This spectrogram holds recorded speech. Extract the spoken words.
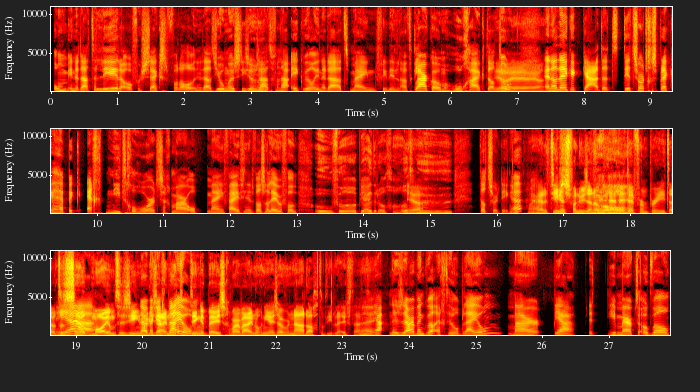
om inderdaad te leren over seks. Vooral inderdaad jongens die zo Mhm. zaten van... nou, ik wil inderdaad mijn vriendin laten klaarkomen. Hoe ga ik dat ja, doen? En dan denk ik, ja, dat, dit soort gesprekken heb ik echt niet gehoord, zeg maar, op mijn 15. Het was alleen maar van, oh, hoeveel heb jij er al gehad? Ja. Dat soort dingen. Maar ja, de tieners Dus- van nu zijn ook al een whole different breed. Dat is Ja. heel mooi om te zien. Daar maar die zijn met om. dingen bezig waar wij nog niet eens over nadachten op die leeftijd. Nee. Ja, dus daar ben ik wel echt heel blij om. Maar ja, het- je merkte ook wel,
